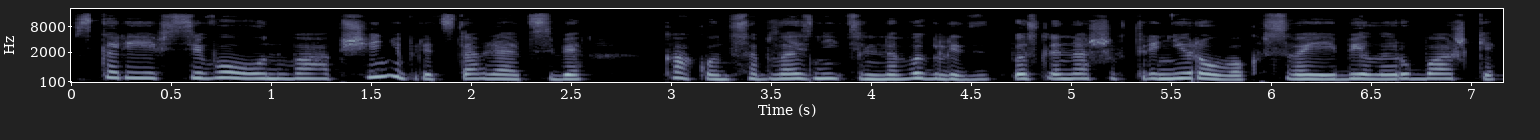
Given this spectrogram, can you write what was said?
Скорее всего, он вообще не представляет себе, как он соблазнительно выглядит после наших тренировок в своей белой рубашке,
